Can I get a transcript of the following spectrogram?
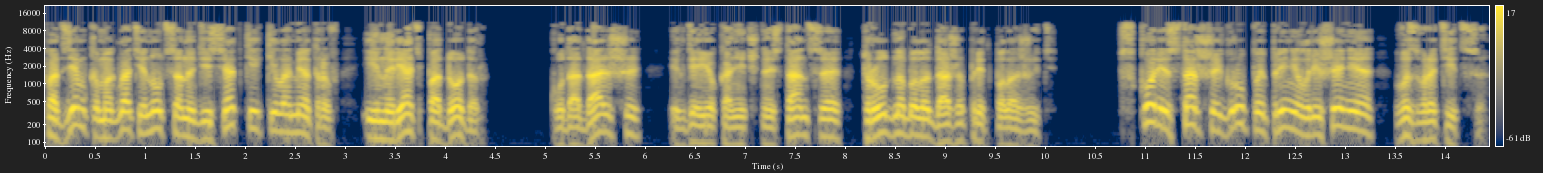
подземка могла тянуться на десятки километров и нырять под Одер. Куда дальше и где ее конечная станция, трудно было даже предположить. Вскоре старшей группы принял решение возвратиться.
